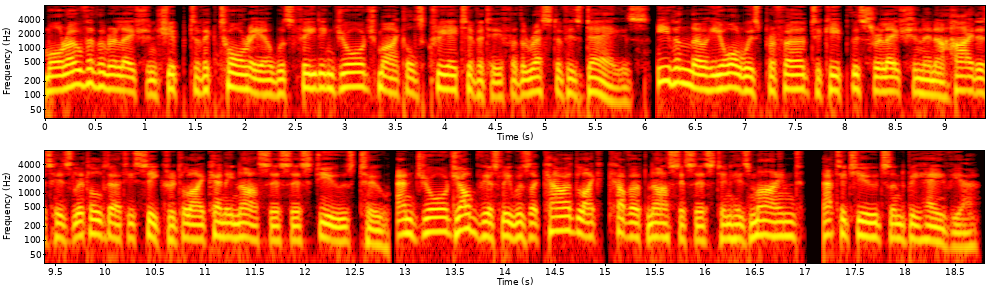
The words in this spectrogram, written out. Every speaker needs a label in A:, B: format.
A: Moreover the relationship to Victoria was feeding George Michael's creativity for the rest of his days. Even though he always preferred to keep this relation in a hide as his little dirty secret like any narcissist used to. And George obviously was a coward like covert narcissist in his mind, attitudes and behavior.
